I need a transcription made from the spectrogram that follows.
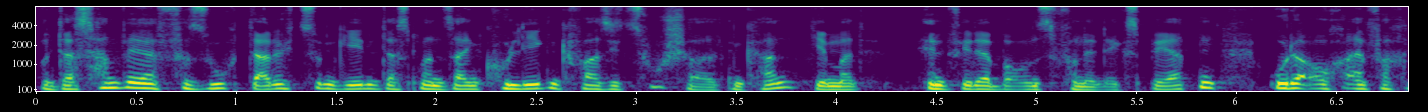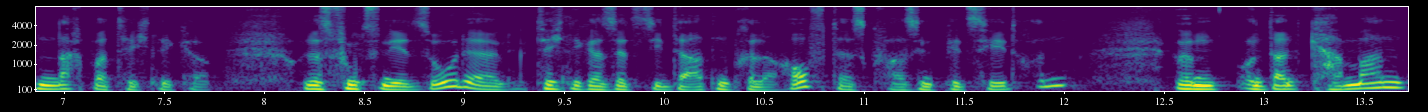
Und das haben wir versucht dadurch zu umgehen, dass man seinen Kollegen quasi zuschalten kann. Jemand entweder bei uns von den Experten oder auch einfach ein Nachbartechniker. Und das funktioniert so, der Techniker setzt die Datenbrille auf, da ist quasi ein PC drin ähm, und dann kann man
